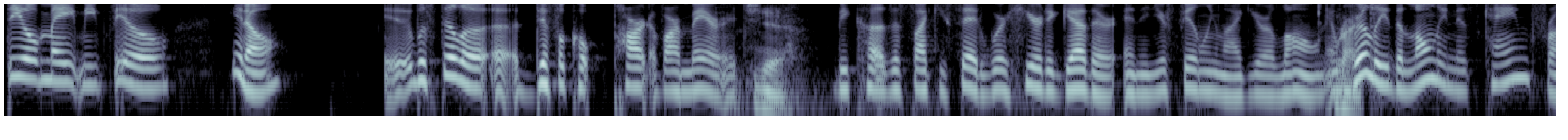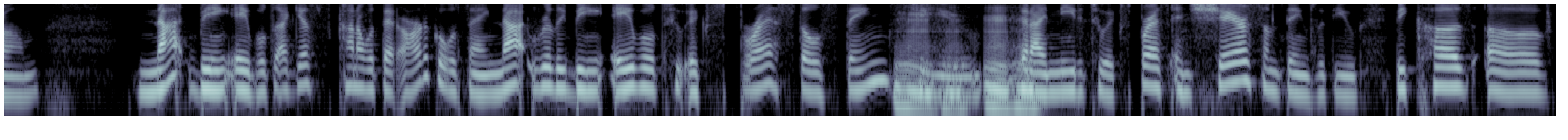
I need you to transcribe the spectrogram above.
still made me feel, you know, it was still a, a difficult part of our marriage Yeah. because it's like you said, we're here together, and then you're feeling like you're alone. And Right. really, the loneliness came from not being able to, I guess, kind of what that article was saying, not really being able to express those things to Mm-hmm, you that I needed to express and share some things with you because of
